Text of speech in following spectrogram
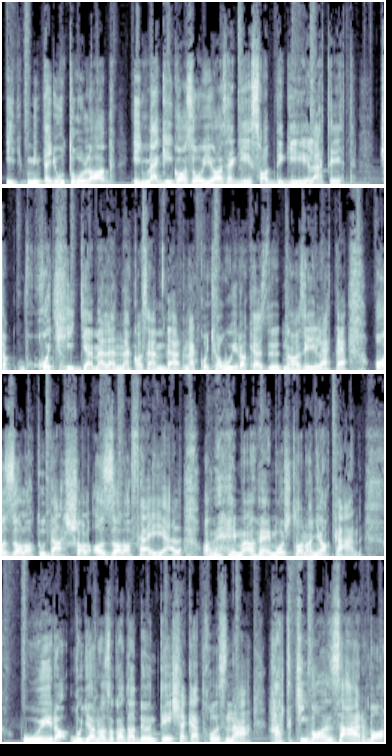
így, mint egy utólag, így megigazolja az egész addigi életét. Csak hogy higgyem el ennek az embernek, hogyha újra kezdődne az élete, azzal a tudással, azzal a fejjel, amely, amely most van a nyakán, újra ugyanazokat a döntéseket hozná. Hát ki van zárva?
